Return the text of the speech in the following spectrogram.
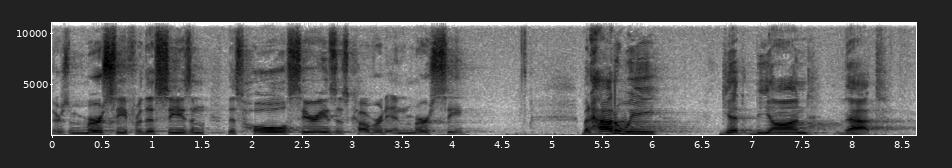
There's mercy for this season. This whole series is covered in mercy. But how do we get beyond that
